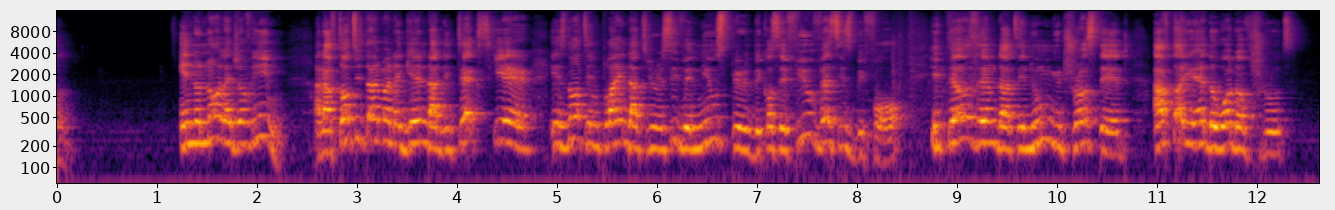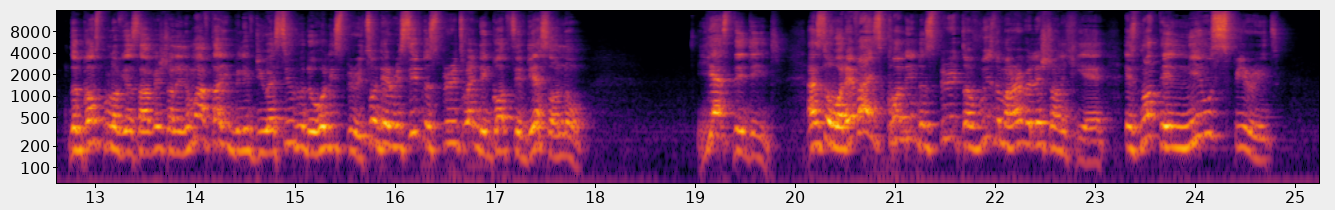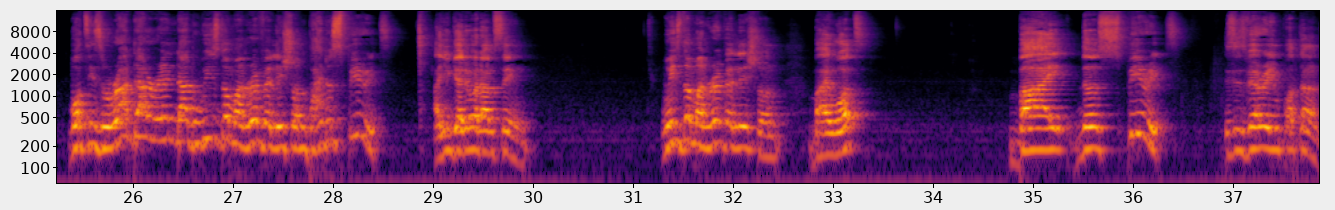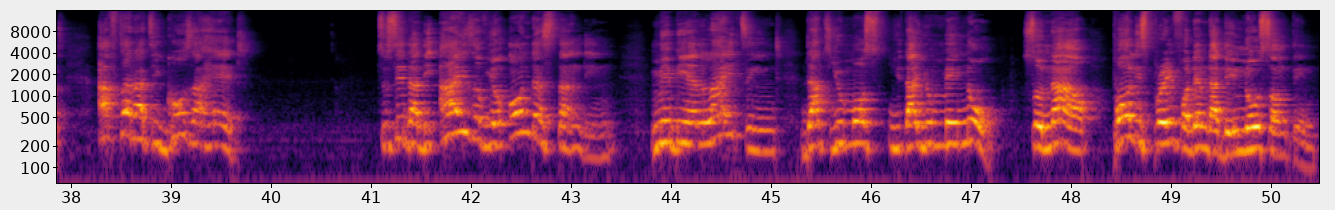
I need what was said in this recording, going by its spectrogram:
in the knowledge of Him. And I've taught you time and again that the text here is not implying that you receive a new spirit because a few verses before, he tells them that in whom you trusted, after you heard the word of truth, the gospel of your salvation, in whom after you believed, you were sealed with the Holy Spirit. So they received the Spirit when they got saved, yes or no? Yes, they did. And so, whatever is calling the spirit of wisdom and revelation here is not a new spirit, but is rather rendered wisdom and revelation by the Spirit. Are you getting what I'm saying? Wisdom and revelation by what? By the Spirit. This is very important. After that, he goes ahead to say that the eyes of your understanding may be enlightened that you must that you may know. So now Paul is praying for them that they know something.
